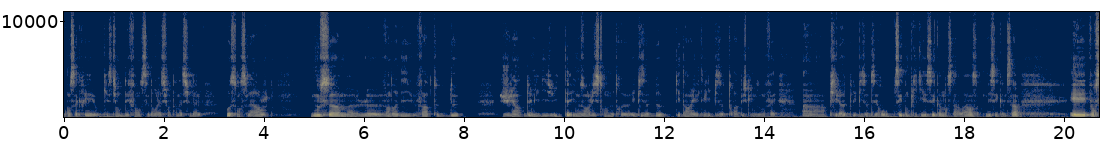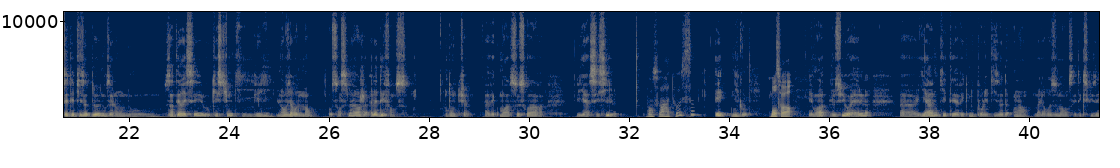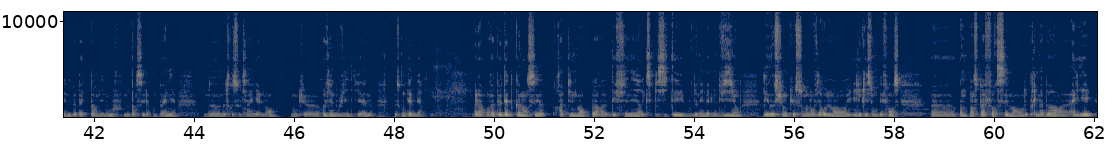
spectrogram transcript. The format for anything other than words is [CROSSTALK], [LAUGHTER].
consacré aux questions de défense et de relations internationales au sens large. Nous sommes le vendredi 22 juin 2018 et nous enregistrons notre épisode 2, qui est en réalité l'épisode 3 puisque nous avons fait un pilote, l'épisode 0. C'est compliqué, c'est comme dans Star Wars, mais c'est comme ça. Et pour cet épisode 2, nous allons nous intéresser aux questions qui lient l'environnement, au sens large, à la défense. Donc, avec moi ce soir, il y a Cécile. Bonsoir à tous. Et Nico. Bonsoir. Et moi, je suis OL. Euh, Yann, qui était avec nous pour l'épisode 1, malheureusement s'est excusé, ne peut pas être parmi nous. Nos pensées l'accompagnent, notre soutien également. Donc euh, reviens-nous vite, Yann, parce qu'on t'aime bien. Alors, on va peut-être commencer rapidement par définir, expliciter, vous donner même notre vision des notions que sont l'environnement et les questions de défense, euh, qu'on ne pense pas forcément de prime abord euh, alliés.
